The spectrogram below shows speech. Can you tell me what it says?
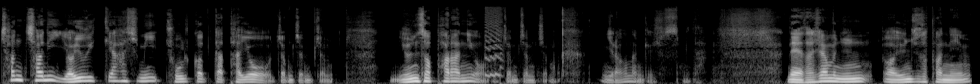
천천히 여유 있게 하심이 좋을 것 같아요. 점점점 윤서파라니요. 점점점 이라고 남겨주셨습니다. 네, 다시 한번 윤, 어, 윤주섭파님.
